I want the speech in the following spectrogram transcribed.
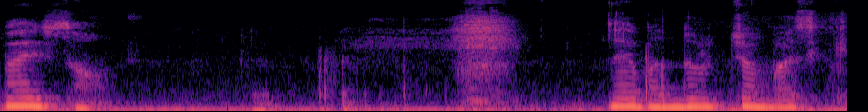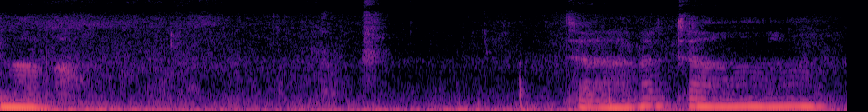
맛있어. 내가 만들었지만 맛있긴 하다. 짜라짠.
